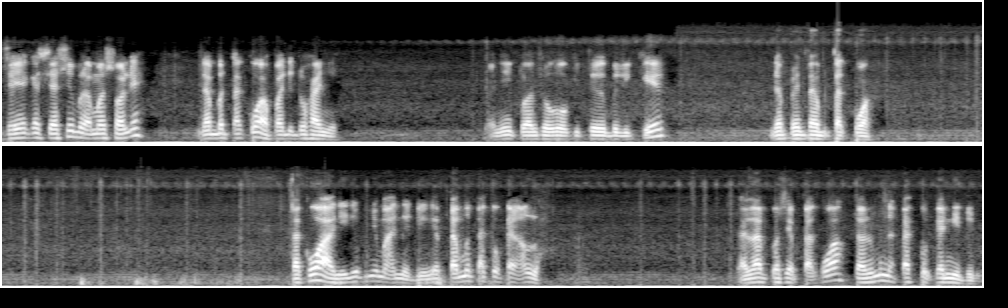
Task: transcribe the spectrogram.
saya akan siasa beramal soleh dan bertakwa pada Tuhannya. Ini Tuhan suruh kita berzikir dan perintah bertakwa. Takwa ni dia punya makna dia. Yang pertama takutkan Allah. Dalam konsep takwa, pertama nak takutkan ni dulu.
